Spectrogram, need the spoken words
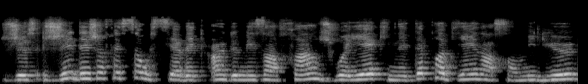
J'ai déjà fait ça aussi avec un de mes enfants. Je voyais qu'il n'était pas bien dans son milieu.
